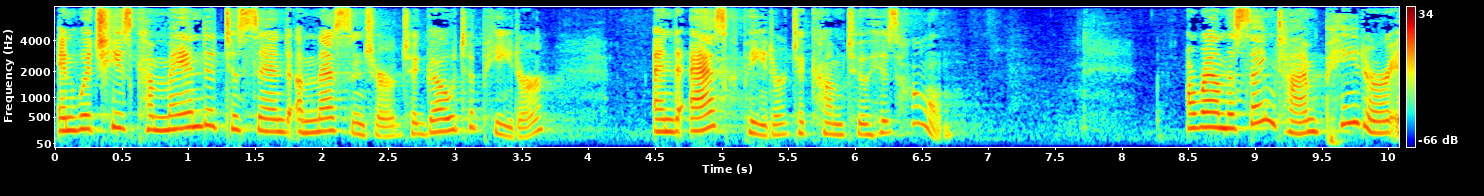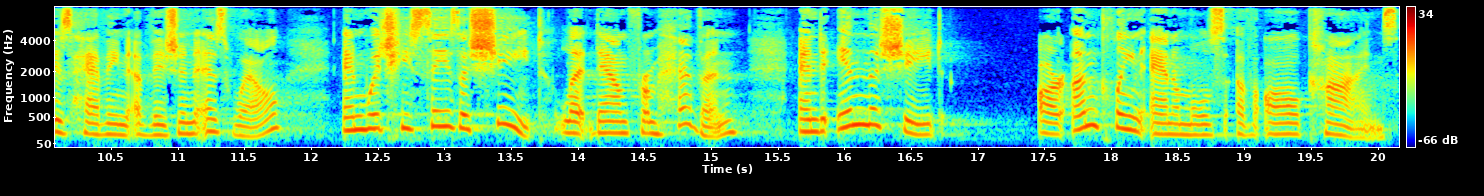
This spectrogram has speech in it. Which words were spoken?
in which he's commanded to send a messenger to go to Peter and ask Peter to come to his home. Around the same time, Peter is having a vision as well, in which he sees a sheet let down from heaven, and in the sheet are unclean animals of all kinds.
